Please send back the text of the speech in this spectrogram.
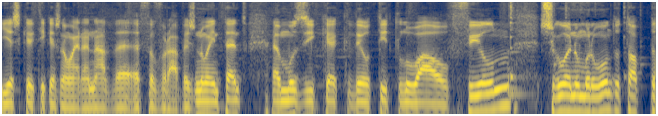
e as críticas não eram nada favoráveis. No entanto, a música que deu título ao filme chegou a número 1 um do top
